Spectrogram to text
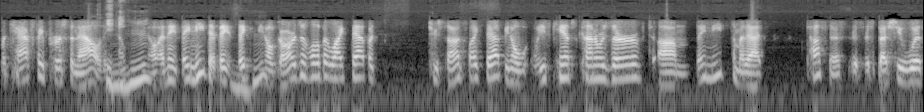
McCaffery personality. Yep. You know, and they they need that. They they you know guards are a little bit like that, but Toussaint's like that. You know, Leaf Camp's kind of reserved. Um, they need some of that toughness, especially with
